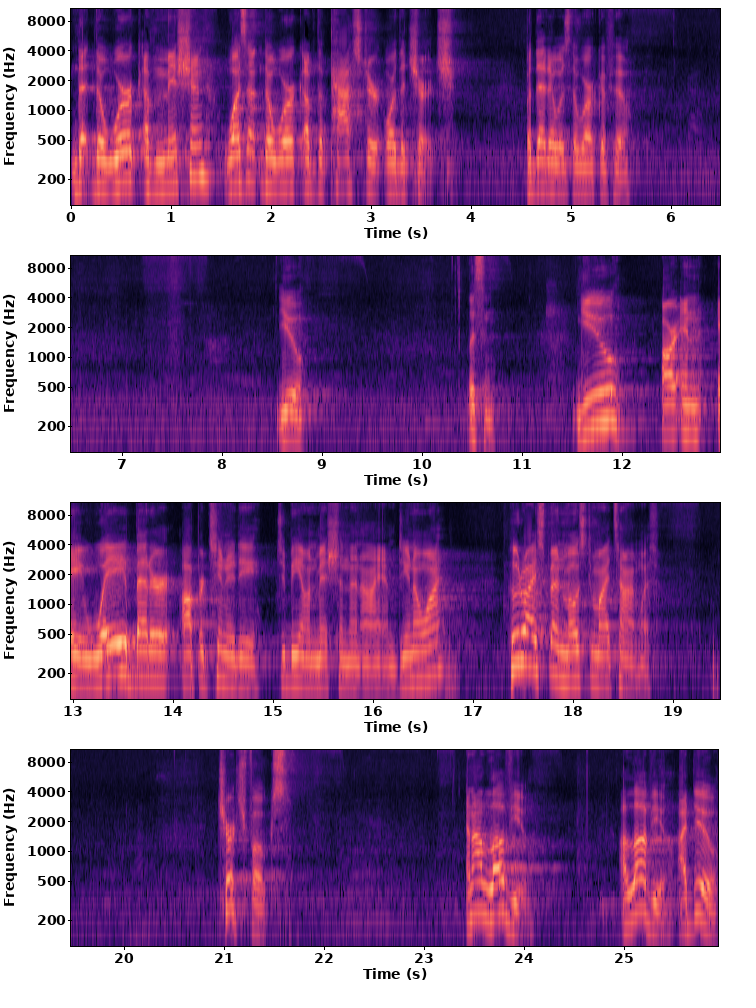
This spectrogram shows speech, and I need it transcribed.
that the work of mission wasn't the work of the pastor or the church, but that it was the work of who? You. Listen, You are in a way better opportunity to be on mission than I am. Do you know why? Who do I spend most of my time with? Church folks. And I love you. I love you. I do.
